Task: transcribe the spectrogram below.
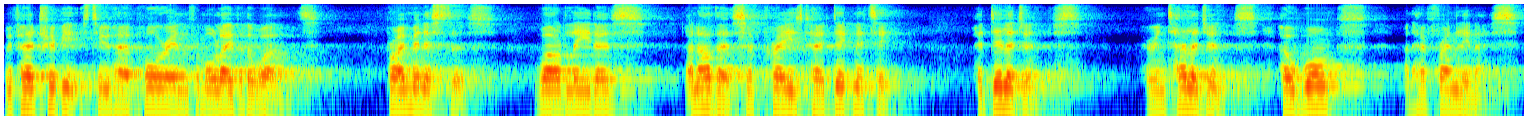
We've heard tributes to her pour in from all over the world. Prime ministers, world leaders, and others have praised her dignity, her diligence, her intelligence, her warmth, and her friendliness.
